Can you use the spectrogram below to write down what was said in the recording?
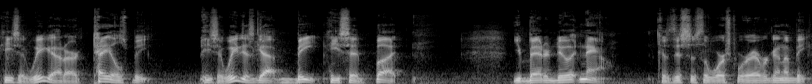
He said, "We got our tails beat." He said, "We just got beat." He said, "But you better do it now because this is the worst we're ever going to be."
